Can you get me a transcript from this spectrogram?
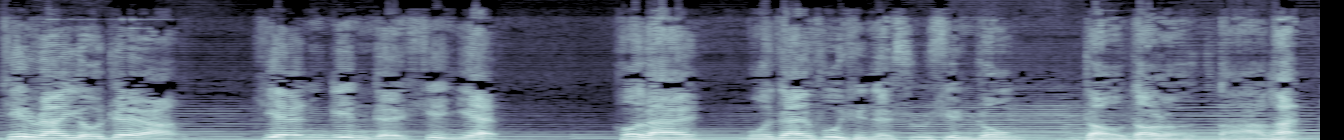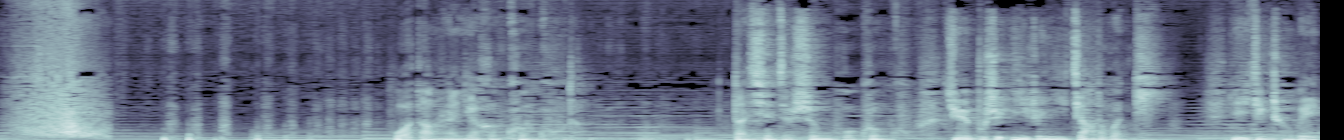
竟然有这样坚定的信念。”后来，我在父亲的书信中找到了答案。我当然也很困苦的，但现在生活困苦绝不是一人一家的问题，已经成为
